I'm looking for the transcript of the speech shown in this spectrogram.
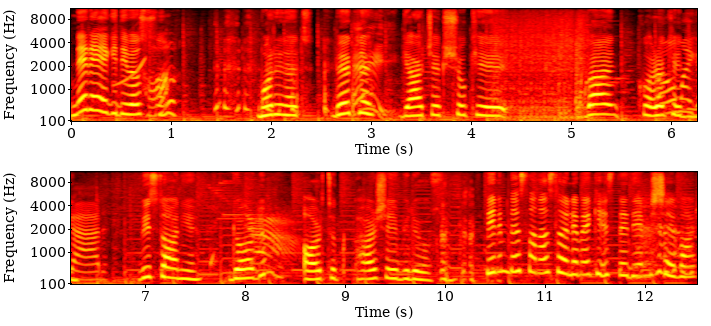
Nereye gidiyorsun? Marinet, bekle. Gerçek şu ki ben kara Oh kediyim. Bir saniye. Gördün mü? Artık her şeyi biliyorsun. Benim de sana söylemek istediğim bir şey var.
